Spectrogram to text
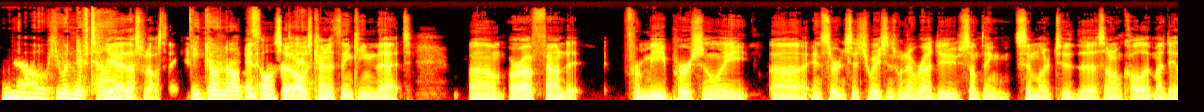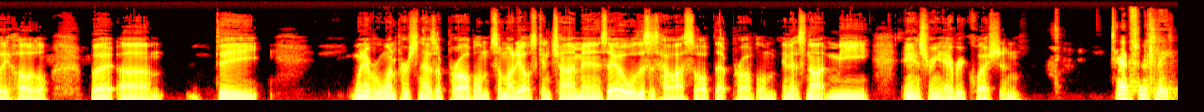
No, you wouldn't have time. Yeah, that's what I was thinking. You'd go nuts. And also, I was kind of thinking that, um, or I've found it for me personally, uh, in certain situations, whenever I do something similar to this, I don't call it my daily huddle, but um, they, whenever one person has a problem, somebody else can chime in and say, "Oh, well, this is how I solved that problem," and it's not me answering every question. Definitely.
